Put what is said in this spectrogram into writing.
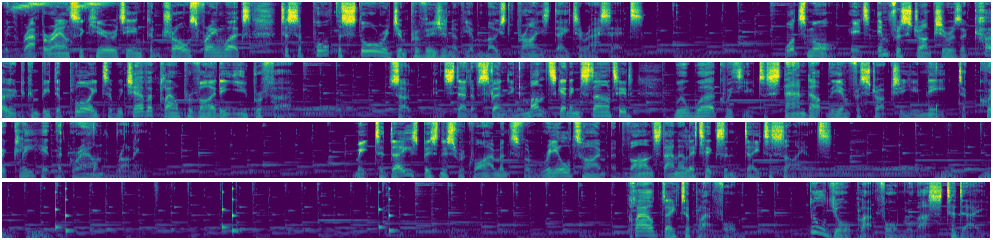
with wraparound security and controls frameworks to support the storage and provision of your most prized data assets. What's more, its infrastructure as a code can be deployed to whichever cloud provider you prefer. So, instead of spending months getting started, we'll work with you to stand up the infrastructure you need to quickly hit the ground running. Meet today's business requirements for real-time advanced analytics and data science. Cloud Data Platform Build your platform with us today.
